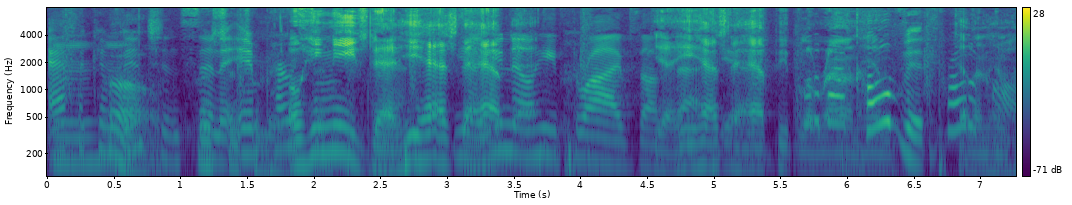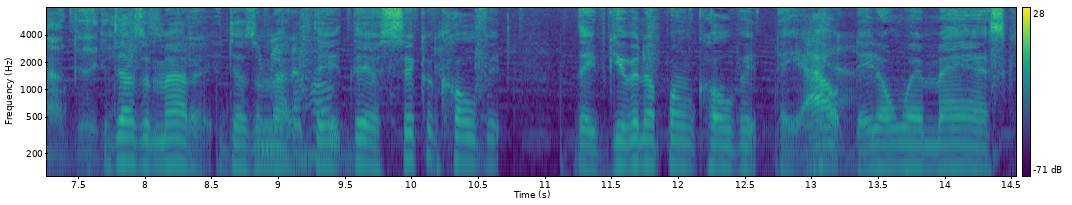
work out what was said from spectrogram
at the Oh, convention center listen in person. Oh, he needs that. He has to yeah, have you know that. he thrives off yeah, that. he has to yeah. have people What around about COVID him telling him how protocols? good It he is. doesn't matter. It doesn't matter. the they they're sick of COVID. They've given up on COVID. They out. Yeah. They don't wear masks.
